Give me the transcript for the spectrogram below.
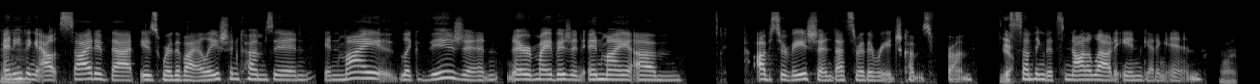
Mhm. anything outside of that is where the violation comes in in my like vision or my vision in my um observation that's where the rage comes from Yeah. it's something that's not allowed in getting in Right.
